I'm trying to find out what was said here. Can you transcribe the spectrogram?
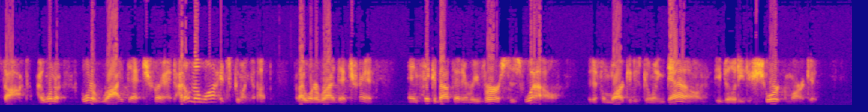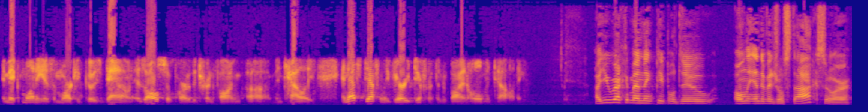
stock. I want to I want to ride that trend. I don't know why it's going up, but I want to ride that trend. And think about that in reverse as well. That if a market is going down, the ability to short a market and make money as the market goes down is also part of the trend following uh, mentality. And that's definitely very different than a buy and hold mentality. Are you recommending people do only individual stocks or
